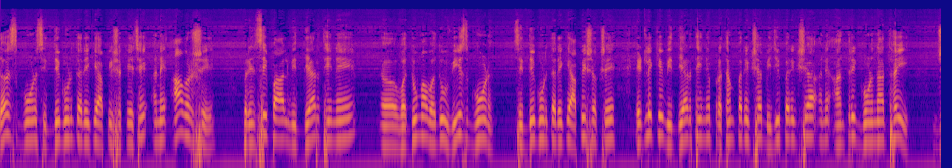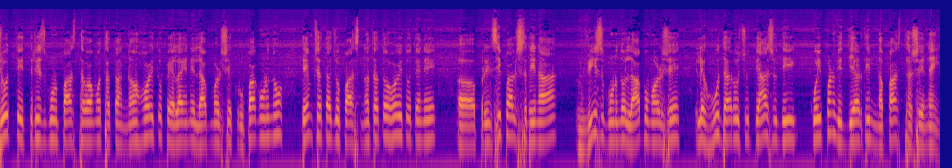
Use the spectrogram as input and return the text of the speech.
દસ ગુણ સિદ્ધિ ગુણ તરીકે આપી શકે છે અને આ વર્ષે પ્રિન્સિપાલ વિદ્યાર્થીને વધુમાં વધુ વીસ ગુણ સિદ્ધિ ગુણ તરીકે આપી શકશે. એટલે કે વિદ્યાર્થીને પ્રથમ પરીક્ષા, બીજી પરીક્ષા અને આંતરિક ગુણના થઈ જો તેત્રીસ ગુણ પાસ થવામાં થતા ન હોય તો પહેલાં એને લાભ મળશે કૃપા ગુણનો. તેમ છતાં જો પાસ ન થતો હોય તો તેને પ્રિન્સિપાલ શ્રીના વીસ ગુણનો લાભ મળશે. એટલે હું ધારું છું ત્યાં સુધી કોઈ પણ વિદ્યાર્થી નપાસ થશે નહીં.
